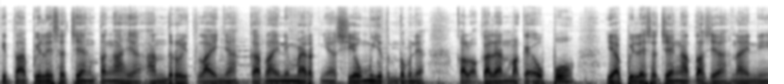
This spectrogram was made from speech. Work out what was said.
kita pilih saja yang tengah ya Android lainnya. Karena ini mereknya Xiaomi ya teman-teman ya. Kalau kalian pakai Oppo ya pilih saja yang atas ya. Nah ini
